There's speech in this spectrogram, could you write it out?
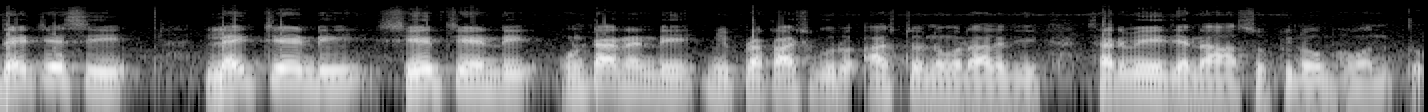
దయచేసి లైక్ చేయండి షేర్ చేయండి ఉంటానండి మీ ప్రకాష్ గురు ఆస్ట్రోనుమరాలజీ సర్వే జన సుఖినో భవంతు.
